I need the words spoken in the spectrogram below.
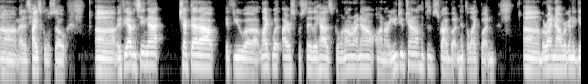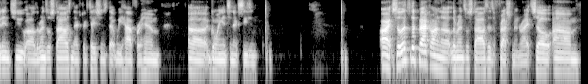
um, at his high school. So um, if you haven't seen that, check that out. If you uh, like what Irish Sports Daily has going on right now on our YouTube channel, hit the subscribe button, hit the like button. Um, but right now, we're going to get into uh, Lorenzo Styles and the expectations that we have for him uh, going into next season. All right, so let's look back on uh, Lorenzo Styles as a freshman, right? So, um,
